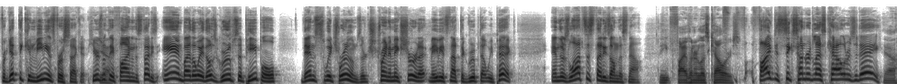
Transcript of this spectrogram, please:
forget the convenience for a second. Here's what they find in the studies. And by the way, those groups of people then switch rooms. They're just trying to make sure that maybe it's not the group that we pick. And there's lots of studies on this now. They eat 500 less calories. Five to 600 less calories a day Yeah.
